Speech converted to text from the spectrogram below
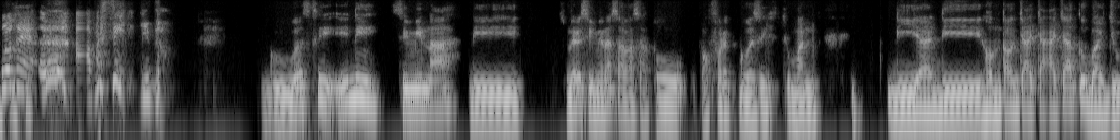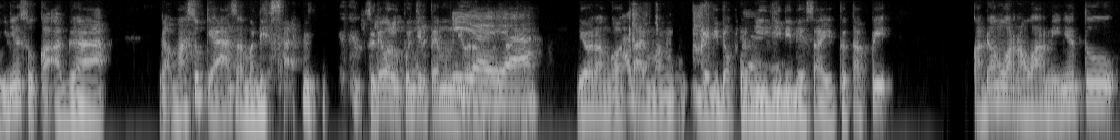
lo kayak eh apa sih gitu. Gue sih ini si Mina di sebenarnya si Mina salah satu favorit gue sih. Cuman dia di hometown Caca-Caca tuh bajunya suka agak nggak masuk ya sama desanya. Maksudnya walaupun ceritanya emang dia Iya, orang kota, iya. Dia orang kota Agak- emang jadi dokter Iya. gigi di desa itu, tapi kadang warna-warninya tuh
